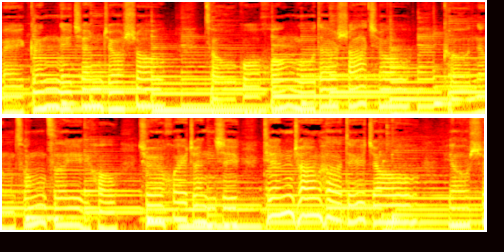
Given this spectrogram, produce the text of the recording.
没跟你牵着手，走过荒芜的沙丘，可能从此以后学会珍惜天长和地久。有时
